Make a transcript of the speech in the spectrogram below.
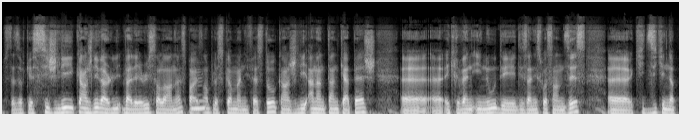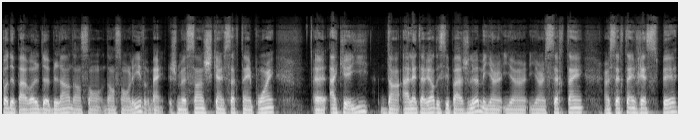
C'est-à-dire que si je lis, quand je lis Valérie Solanas, par mm. exemple, le Scum Manifesto, quand je lis Anantan Kapesh, euh, écrivaine Inou des, des années 70, qui dit qu'il n'a pas de parole de blanc dans son dans son livre, ben je me sens jusqu'à un certain point euh, accueilli dans à l'intérieur de ces pages-là, mais il y, a un, il, y a un, il y a un certain un certain respect,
